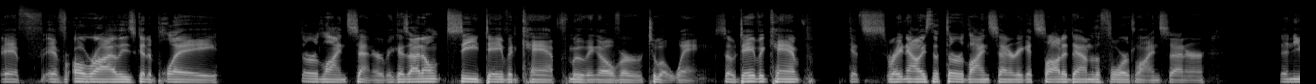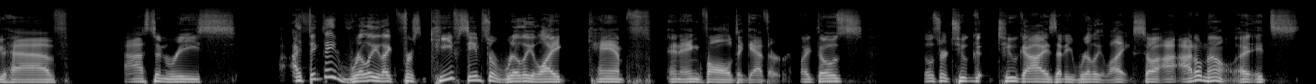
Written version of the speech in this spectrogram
if if O'Reilly's going to play third line center because I don't see David Kampf moving over to a wing. So David Kampf gets right now he's the third line center. He gets slotted down to the fourth line center. Then you have Aston Reese. I think they really like for Keefe seems to really like Kampf and Engvall together. Like those those are two two guys that he really likes. So I, I don't know. It's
